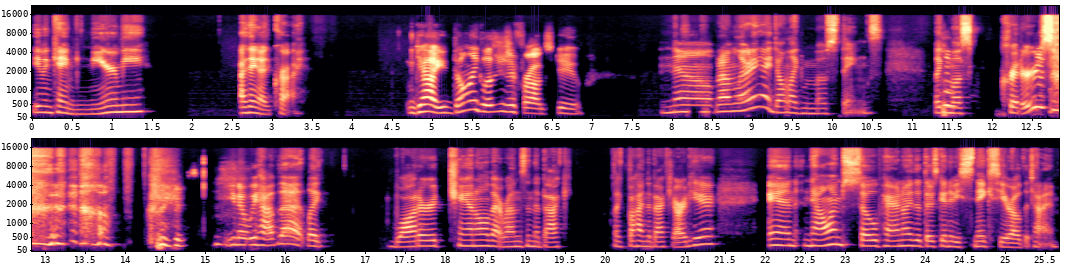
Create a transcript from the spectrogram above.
even came near me, I think I'd cry. Yeah you don't like lizards or frogs do you No, but I'm learning I don't like most things, like most critters. Um, you know, we have that like water channel that runs in the back, like behind the backyard here. And now I'm so paranoid that there's going to be snakes here all the time.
